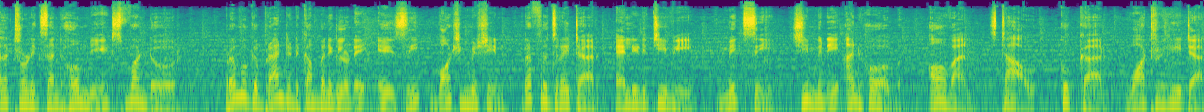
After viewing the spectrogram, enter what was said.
electronics and home needs Wandoor. പ്രമുഖ ബ്രാൻഡഡ് കമ്പനികളുടെ A C washing machine refrigerator L E D T V mixie chimney and hob. Oven stove cooker water heater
